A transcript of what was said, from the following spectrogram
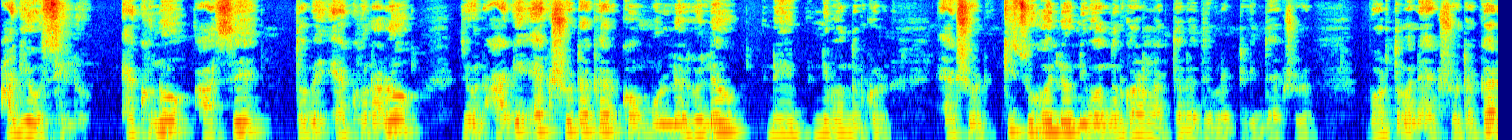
আগেও ছিল এখনও আছে, তবে এখন আরও যেমন আগে একশো টাকার কম মূল্যের হলেও নিবন্ধন করে, একশো, কিছু হইলেও নিবন্ধন করা লাগতো না তেমন একটা, কিন্তু একশো, বর্তমানে একশো টাকার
